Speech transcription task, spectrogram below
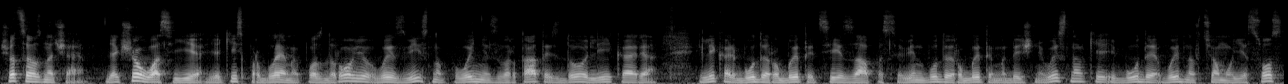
Що це означає? Якщо у вас є якісь проблеми по здоров'ю, ви, звісно, повинні звертатись до лікаря. Лікар буде робити ці записи. Він буде робити медичні висновки і буде видно в цьому ЄСОС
